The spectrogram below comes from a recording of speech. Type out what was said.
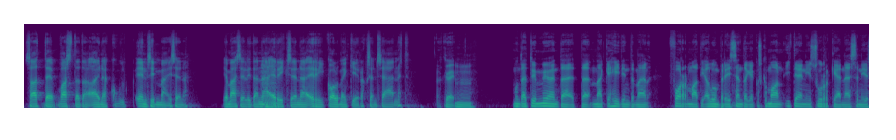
saatte vastata aina ensimmäisenä. Ja mä selitän mm. nämä erikseen nämä eri kolmen kierroksen säännöt. Okei. Okay. Mm. Mun täytyy myöntää, että mä kehitin tämän formaatin alun perin sen takia, koska mä oon itse niin surkea näissä, niin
